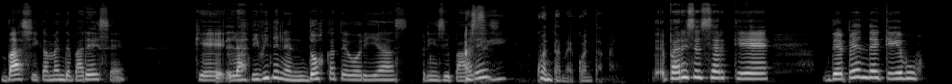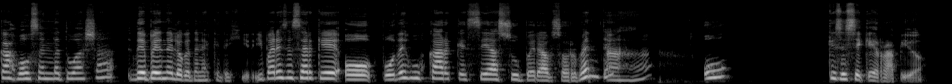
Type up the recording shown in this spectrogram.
básicamente parece que las dividen en dos categorías ¿Ah, principales. sí? Cuéntame, cuéntame. Parece ser que depende qué buscas vos en la toalla, depende de lo que tenés que elegir. Y parece ser que o podés buscar que sea súper absorbente Ajá, o que se seque rápido.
